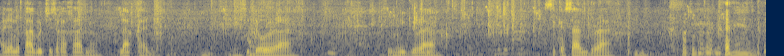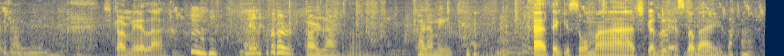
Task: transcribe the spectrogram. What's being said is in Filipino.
Ayan, napagod siya sa kakano. Lakad. Si Dora. Si Nigra. Si Cassandra. Si Carmela. Carla. Carla May. Ah, thank you so much. God bless. Bye-bye.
